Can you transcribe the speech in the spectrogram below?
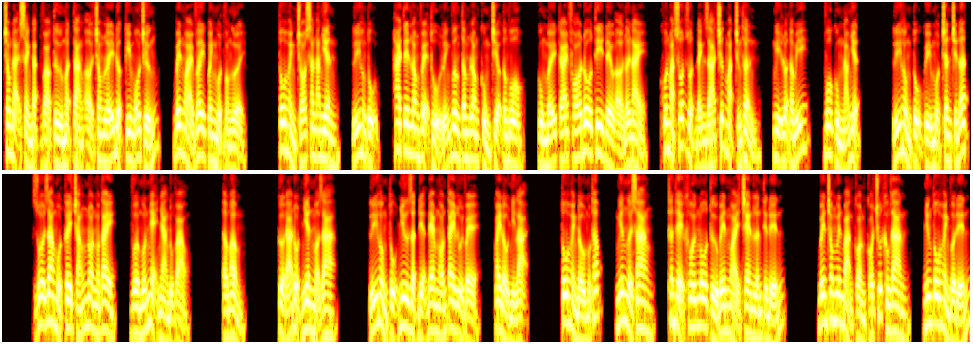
Trong đại sành đặt vào từ mật tàng ở trong lấy được kim ô trứng, bên ngoài vây quanh một vòng người. Tô hoành chó săn an nhiên, lý hồng tụ, hai tên long vệ thủ lĩnh vương tâm long cùng triệu tông vô, cùng mấy cái phó đô ti đều ở nơi này, khuôn mặt sốt ruột đánh giá trước mặt chứng thần, nghị luận ở mỹ vô cùng náo nhiệt lý hồng tụ quỳ một chân trên đất dội ra một cây trắng non ngón tay, vừa muốn nhẹ nhàng đục vào. Ầm ầm. Cửa đá đột nhiên mở ra. Lý hồng tụ như giật điện đem ngón tay lùi về, quay đầu nhìn lại. Tô hoành đầu một thấp, nghiêng người sang, thân thể khôi ngô từ bên ngoài chen lấn tiến đến. Bên trong nguyên bản còn có chút không gian, nhưng tô hoành vừa đến,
